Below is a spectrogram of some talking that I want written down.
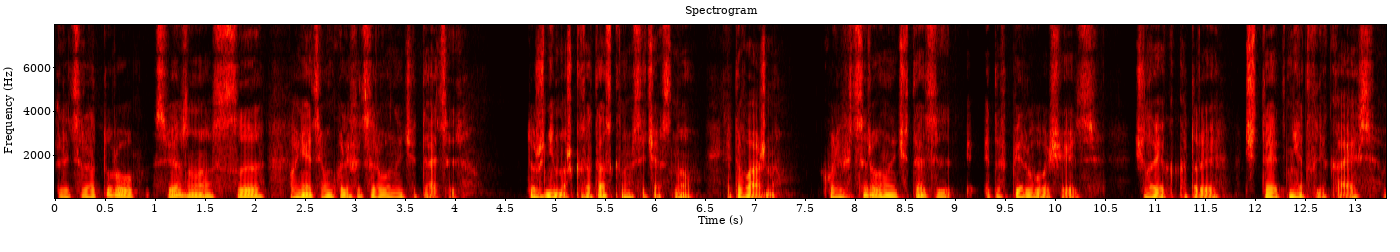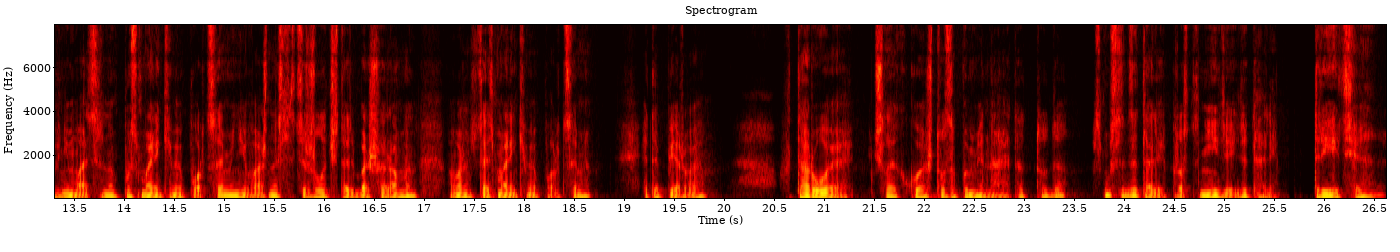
литературу связано с понятием квалифицированный читатель. Тоже немножко затасканным сейчас, но это важно. Квалифицированный читатель – это в первую очередь человек, который читает не отвлекаясь, внимательно, пусть маленькими порциями, неважно, если тяжело читать большой роман, можно читать маленькими порциями. Это первое. Второе, человек кое-что запоминает оттуда, в смысле деталей, просто не идей, деталей. Третье,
